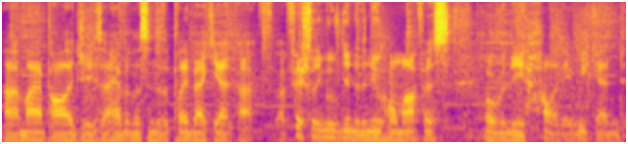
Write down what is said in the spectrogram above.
uh, my apologies. I haven't listened to the playback yet. Uh, officially moved into the new home office over the holiday weekend,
